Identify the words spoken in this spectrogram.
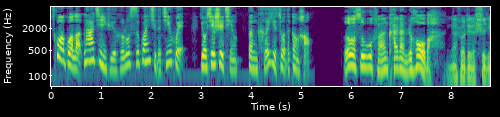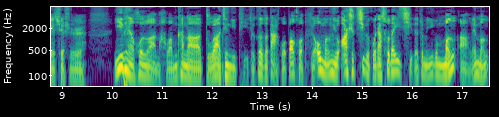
错过了拉近与俄罗斯关系的机会，有些事情本可以做得更好。俄罗斯乌克兰开战之后吧，应该说这个世界确实一片混乱吧。我们看到主要经济体就各个大国，包括欧盟，有二十七个国家凑在一起的这么一个盟啊联盟，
